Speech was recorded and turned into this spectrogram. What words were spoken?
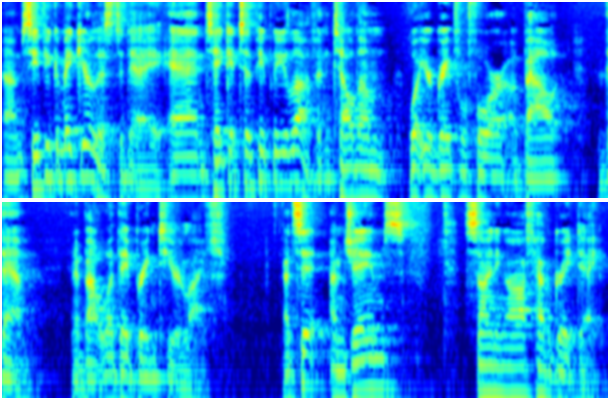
Um, see if you can make your list today and take it to the people you love and tell them what you're grateful for about them and about what they bring to your life. That's it. I'm James signing off. Have a great day.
